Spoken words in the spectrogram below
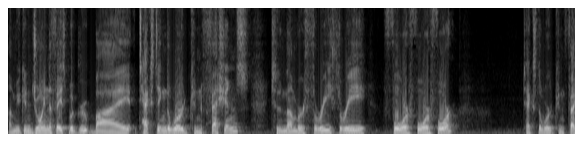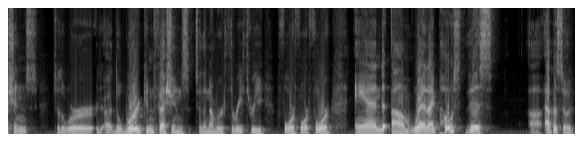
Um, you can join the Facebook group by texting the word confessions to the number 33444. Text the word confessions to the word uh, the word confessions to the number 33444 and um, when i post this uh, episode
